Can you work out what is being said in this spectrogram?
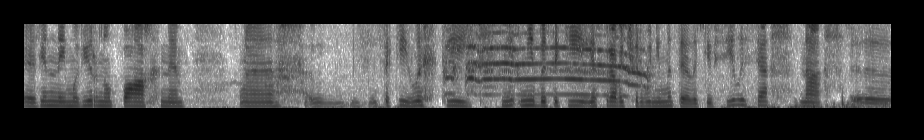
е, він неймовірно пахне. Е, е, такий легкий, ніби такі яскраво червоні метелики всілися на е,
